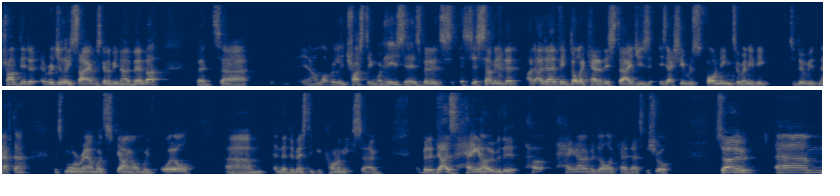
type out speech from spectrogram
Trump did originally say it was going to be November, but uh, you know I'm not really trusting what he says. But it's it's just something that I, I don't think dollar CAD at this stage is is actually responding to anything to do with NAFTA. It's more around what's going on with oil um, and the domestic economy. So, but it does hang over the hang over dollar CAD, that's for sure. So um,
